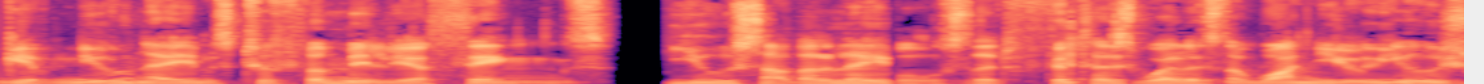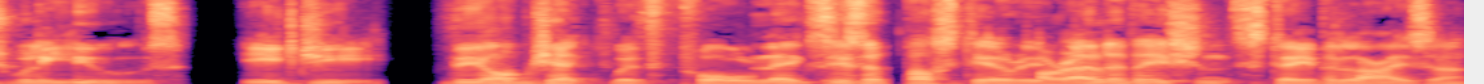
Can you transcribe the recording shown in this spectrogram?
Give new names to familiar things. Use other labels that fit as well as the one you usually use, e.g., the object with four legs is a posterior elevation stabilizer.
